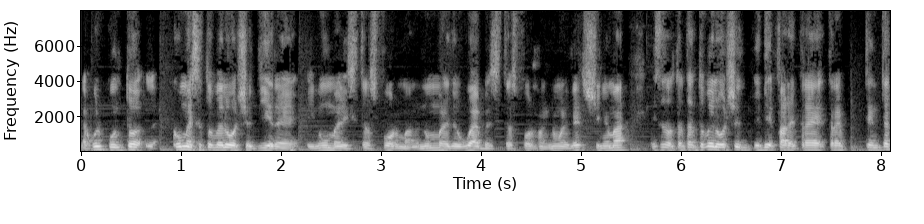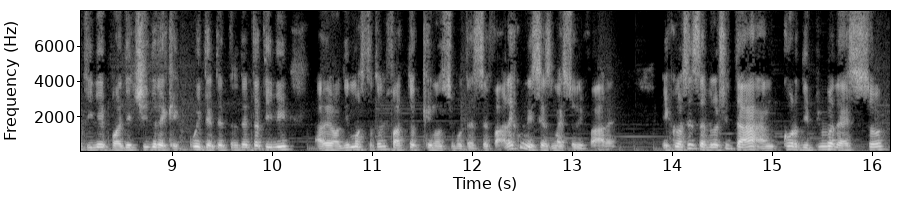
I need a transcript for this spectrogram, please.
a quel punto, come è stato veloce dire i numeri si trasformano, i numeri del web si trasformano in numeri del cinema, è stato altrettanto veloce fare tre, tre, tentativi e poi decidere che quei tre tentativi avevano dimostrato il fatto che non si potesse fare, e quindi si è smesso di fare e con la stessa velocità, ancora di più adesso,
